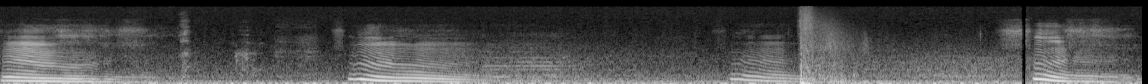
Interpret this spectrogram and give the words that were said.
Hmm. Hmm. Hmm. Hmm.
